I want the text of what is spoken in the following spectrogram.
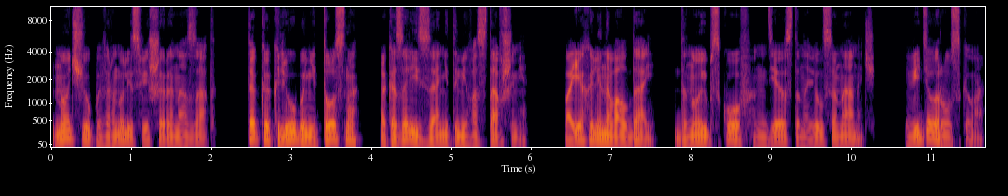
Ночью повернули свишеры назад, так как Люба не Тосна оказались занятыми восставшими. Поехали на Валдай, дно и Псков, где остановился на ночь. Видел русского.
